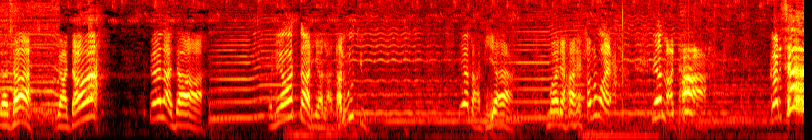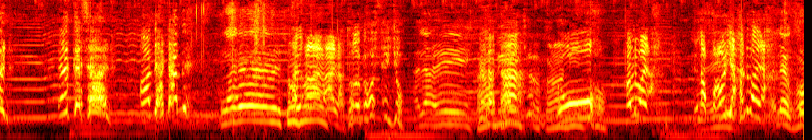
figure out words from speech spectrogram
લાધા લાધા એ લાધા અલે આ તારિયા લાધા શું થયું એ લાધિયા મારે હારે હલવાયા એ લાધા કરશન એ કરશન આ હટા બે અલા, શું આ તો બેહોશ થઈ ગયો અલા, એ, ઓહ હલવાયા એલા પાવડિયા હલવાયા અલે, ઊભો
